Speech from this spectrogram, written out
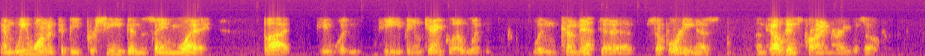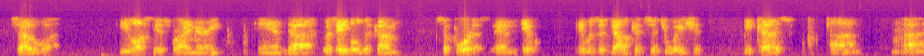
and we wanted to be perceived in the same way. But he wouldn't he being Janklow wouldn't wouldn't commit to supporting us until his primary was over. So uh, he lost his primary and uh, was able to come support us. And it it was a delicate situation because um, uh,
